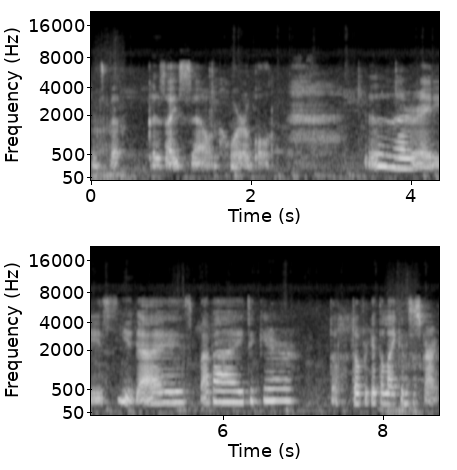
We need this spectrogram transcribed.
It's because I sound horrible. Alrighty, see you guys. Bye bye. Take care. Don't, don't forget to like and subscribe.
